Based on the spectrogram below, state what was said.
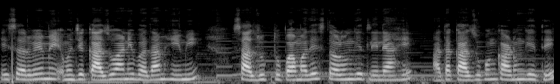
हे सर्व मी म्हणजे काजू आणि बदाम हे मी साजूक तुपामध्येच तळून घेतलेले आहे. आता काजू पण काढून घेते.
